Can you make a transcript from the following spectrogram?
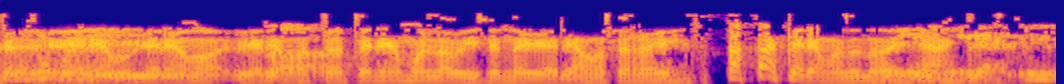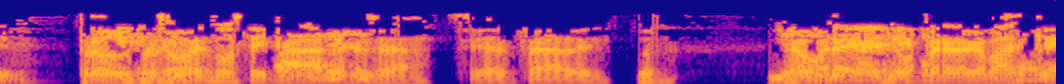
Queríamos, queríamos, queríamos, todos teníamos la visión de que queríamos ser reggaetón, queríamos ser lo de Yankee, productor musical, lo que sea, sí, es feo no, pero, lo que pasa es que,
